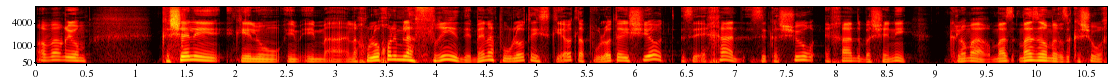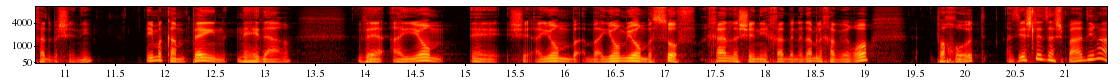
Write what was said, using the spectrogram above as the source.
עבר יום. קשה לי, כאילו, אם, אם אנחנו לא יכולים להפריד בין הפעולות העסקיות לפעולות האישיות, זה אחד, זה קשור אחד בשני. כלומר, מה, מה זה אומר זה קשור אחד בשני? אם הקמפיין נהדר, והיום, אה, שהיום, ביום-יום, בסוף, אחד לשני, אחד בן אדם לחברו, פחות, אז יש לזה השפעה אדירה.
